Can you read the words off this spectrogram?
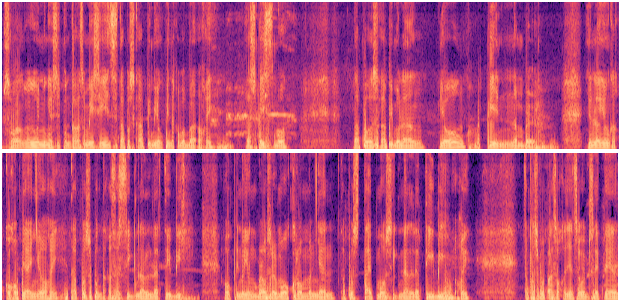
So, ang gagawin mo guys, punta ka sa message, tapos copy mo yung pinakababa, okay? Tapos paste mo. Tapos, copy mo lang yung PIN number. Yun lang yung kukopyain nyo, okay? Tapos, punta ka sa signal.tv. Open mo yung browser mo, Chrome man yan. Tapos, type mo signal.tv, okay? Tapos, papasok ka dyan sa website na yan.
